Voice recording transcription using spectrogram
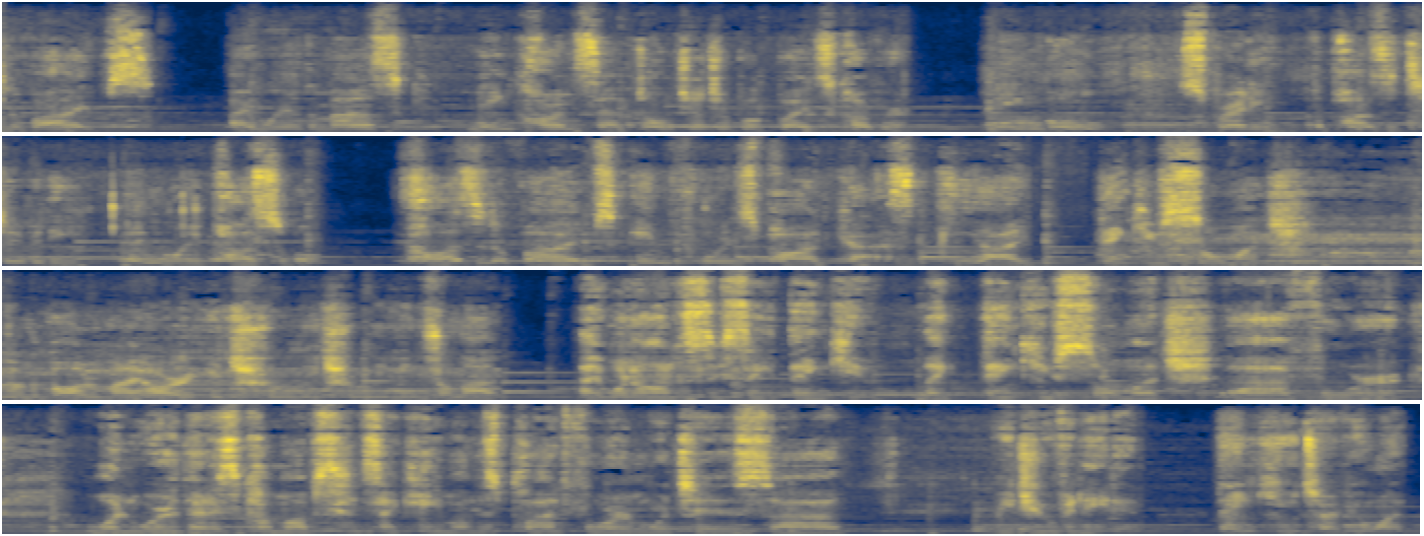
Positive Vibes. I wear the mask. Main concept, don't judge a book by its cover. Main goal, spreading the positivity any way possible. Positive Vibes Influence Podcast, PI. Thank you so much. From the bottom of my heart, it truly, truly means a lot. I want to honestly say thank you. Like, thank you so much uh, for one word that has come up since I came on this platform, which is uh, rejuvenated. Thank you to everyone.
